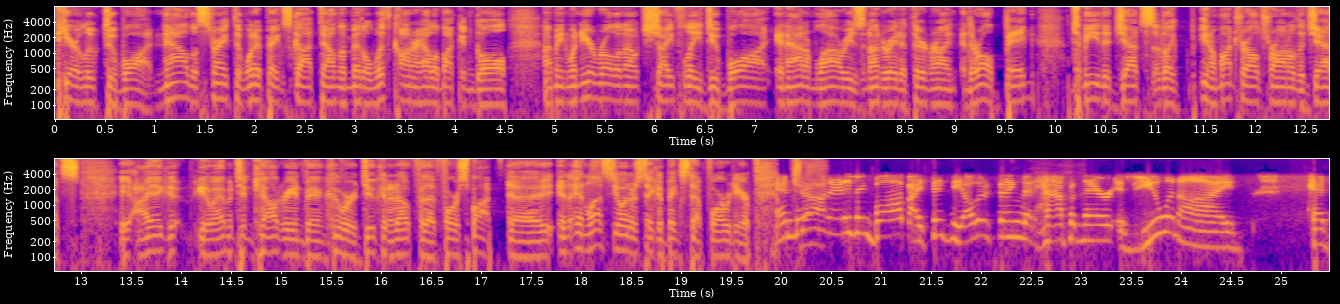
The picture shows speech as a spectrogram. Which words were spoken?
Pierre Luc Dubois. Now the strength that Winnipeg's got down the middle with Connor Hellebuyck in goal. I mean, when you're rolling out Scheifele, Dubois, and Adam Lowry is an underrated third line, they're all big. To me, the Jets, like, you know, Montreal, Toronto, the Jets, I think, you know, Edmonton, Calgary, and Vancouver are duking it out for that fourth spot, uh, unless the Oilers take a big step forward here. And more than anything, Bob, I think the other thing that happened there is you and I had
